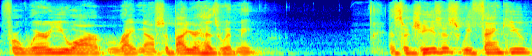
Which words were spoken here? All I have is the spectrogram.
for where you are right now. So bow your heads with me. And so, Jesus, we thank you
